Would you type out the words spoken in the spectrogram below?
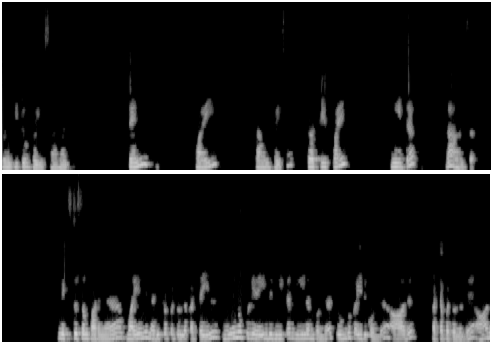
twenty two by seven ten five seven five thirty five metre தான் ஆன்சர் நெக்ஸ்ட் சம் பாருங்க. வயலில் அடிக்கப்பட்டுள்ள கட்டையில் மூணு புள்ளி ஐந்து மீட்டர் நீளம் கொண்ட தும்பு கயிறு கொண்டு ஆடு கட்டப்பட்டுள்ளது. ஆடு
